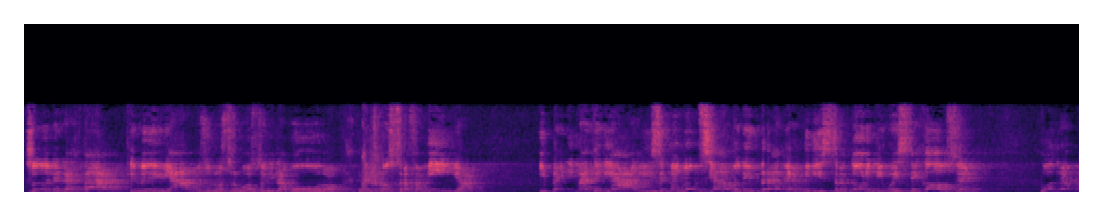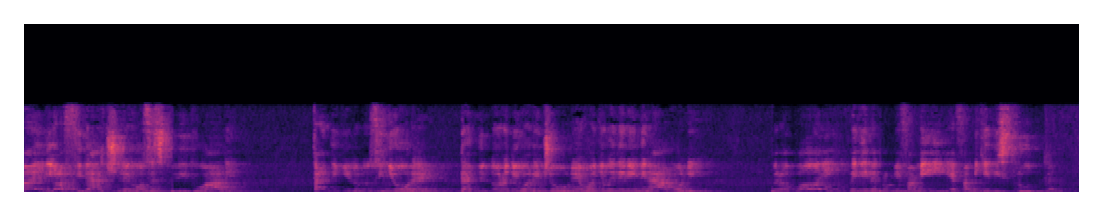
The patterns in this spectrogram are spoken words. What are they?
sono le realtà che noi viviamo sul nostro posto di lavoro, nella nostra famiglia, i beni materiali, se noi non siamo dei bravi amministratori di queste cose, potrà mai Dio affidarci le cose spirituali? Tanti chiedono, Signore, dammi un dono di guarigione, voglio vedere i miracoli, però poi vedi le proprie famiglie, famiglie distrutte,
